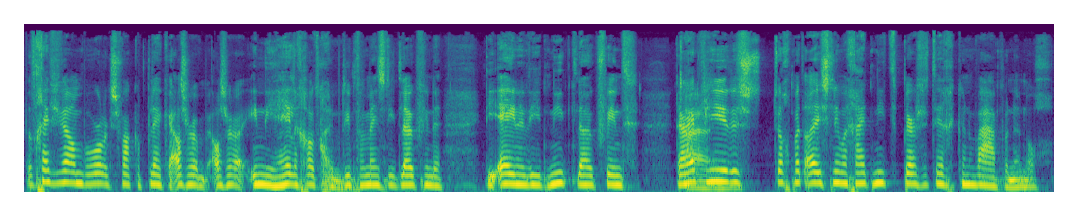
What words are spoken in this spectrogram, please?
Dat geeft je wel een behoorlijk zwakke plek. Als er, als er in die hele grote groep die, van mensen die het leuk vinden... die ene die het niet leuk vindt... daar heb je je dus toch met al je slimmigheid... niet per se tegen kunnen wapenen nog.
